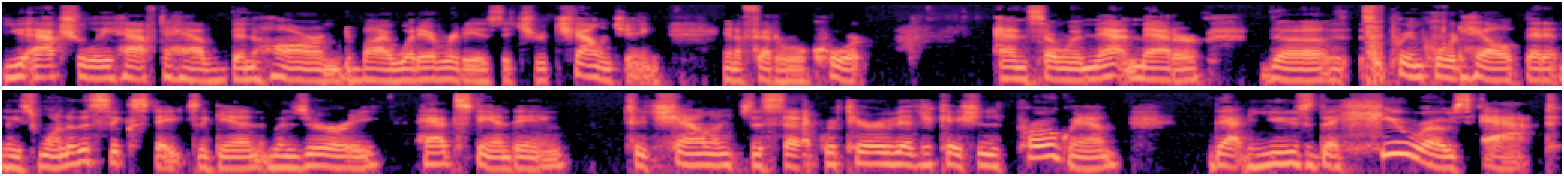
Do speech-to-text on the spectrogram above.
You actually have to have been harmed by whatever it is that you're challenging in a federal court. And so, in that matter, the Supreme Court held that at least one of the six states, again, Missouri, had standing to challenge the Secretary of Education's program that used the HEROES Act.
